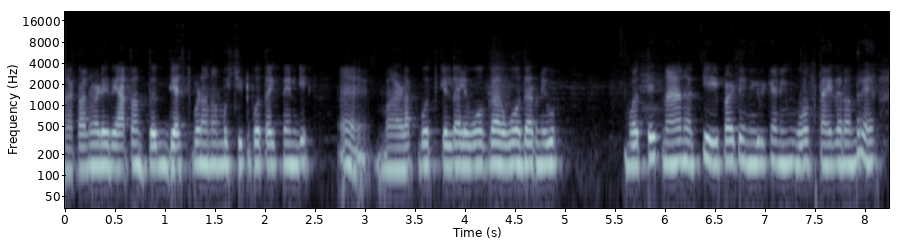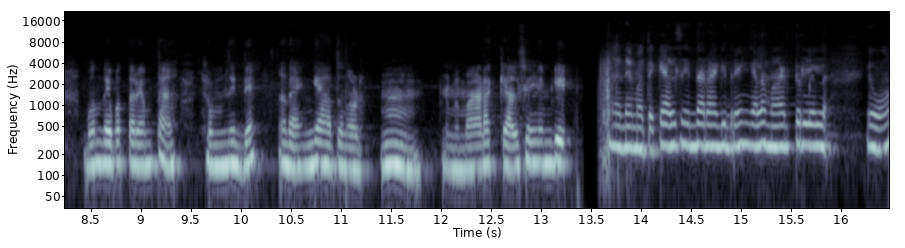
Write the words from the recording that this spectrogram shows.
ಮಕಾನ್ ಮಾಡಿದ್ರೆ ಯಾಕಂತ ತೆಗ್ದು ಎಷ್ಟು ಬಿಡ ನಮಗೆ ಸಿಟ್ಟು ಗೊತ್ತಾಯ್ತು ನನಗೆ? ಮಾಡಕ್ಕೆ ಬದುಕಿಲ್ದಲ್ಲಿ ಹೋಗ, ಹೋದಾರ ನೀವು. ಗೊತ್ತಿತ್ತು ನಾನು ಹತ್ತಿ ಈ ಪಾರ್ಟಿ ನಿಗ್ರಿಕೊಂಡು ಹಿಂಗೆ ಹೋಗ್ತಾ ಇದ್ದಾರೆ ಅಂದರೆ ಮುಂದೆ ಬರ್ತಾರೆ ಅಂತ ಸುಮ್ಮನಿದ್ದೆ ಅದು ಹಂಗೆ ಆಯ್ತು ನೋಡು. ಹ್ಞೂ ನಿಮ್ಗೆ ಮಾಡೋಕ್ಕೆ ಕೆಲಸ ನಿಮಗೆ. ಅದೇ ಮತ್ತೆ ಕೆಲಸ ಇದ್ದಾರಾಗಿದ್ರೆ ಹಿಂಗೆಲ್ಲ ಮಾಡ್ತಿರ್ಲಿಲ್ಲ. ಆ,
